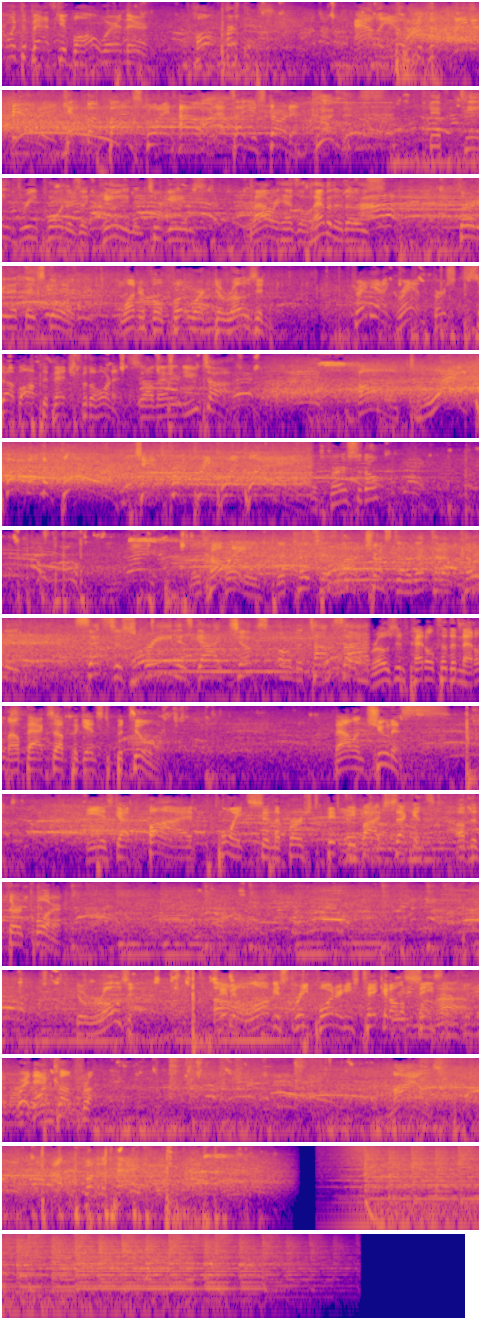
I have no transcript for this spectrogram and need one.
start with the basketball, wearing their home purples. Alley-oop is a thing of beauty. Kemba finds Dwight Howard. That's how you start it. Goodness. 15 three-pointers a game in two games. Lowry has 11 of those 30 that they've scored. Wonderful footwork, DeRozan. Treveon Graham, first sub off the bench for the Hornets. Saw that in Utah. Oh, Dwight put it on the floor. Chance for a three-point play. It's versatile. There's Cody. Cody. Their coach has a lot of trust in him. That time, Cody sets the screen. His guy jumps on the top side. Rosen pedal to the metal, now backs up against Batum. Valanciunas. He has got five points in the first 55 seconds of the third quarter. DeRozan. Maybe the oh. longest three-pointer he's taken all season. Where'd that come from? Front of the.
